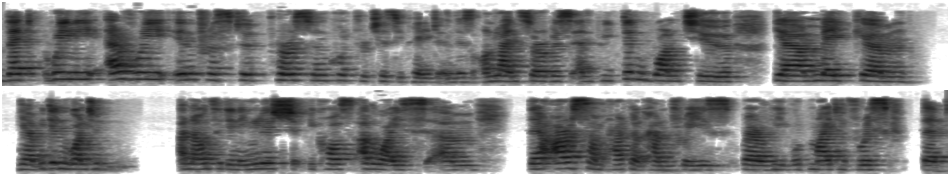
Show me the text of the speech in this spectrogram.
that really every interested person could participate in this online service. And we didn't want to yeah make um, yeah we didn't want to announce it in english because otherwise um, there are some partner countries where we would might have risk that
